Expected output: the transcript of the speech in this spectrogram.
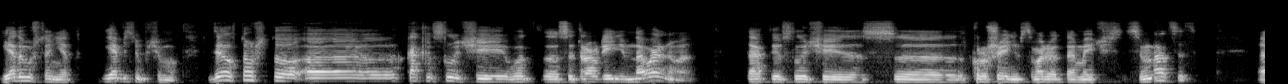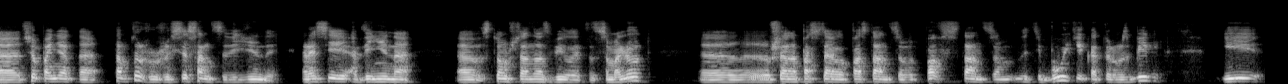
Я думаю, что нет. Я объясню почему. Дело в том, что, э, как и в случае вот с отравлением Навального, так и в случае с э, крушением самолета MH17, Э, все понятно, там тоже уже все санкции введены. Россия обвинена э, в том, что она сбила этот самолет, э, что она поставила по станциям, по станциям эти буйки, которым сбили. И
